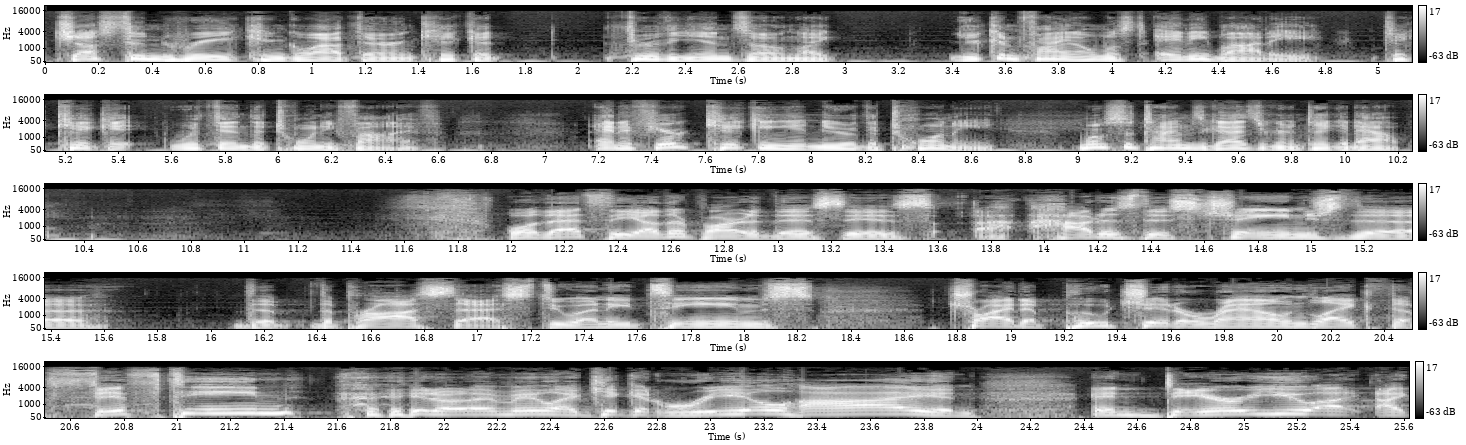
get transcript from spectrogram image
Justin Reid can go out there and kick it through the end zone. Like you can find almost anybody to kick it within the 25. And if you're kicking it near the 20, most of the times the guys are going to take it out. Well, that's the other part of this is uh, how does this change the the the process? Do any teams try to pooch it around like the 15? you know what I mean? Like kick it real high and and dare you? I I,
